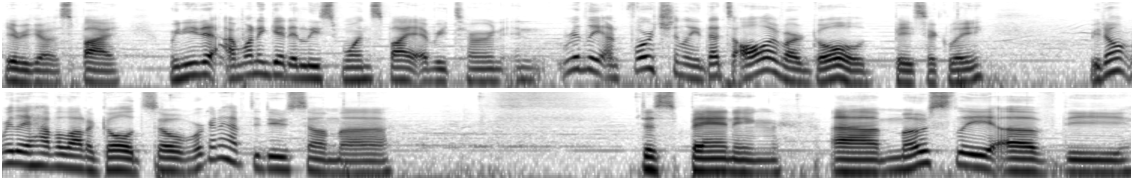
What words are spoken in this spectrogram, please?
Here we go, spy. We need it. I want to get at least one spy every turn. And really, unfortunately, that's all of our gold, basically. We don't really have a lot of gold, so we're going to have to do some uh, disbanding. Uh, mostly of the...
